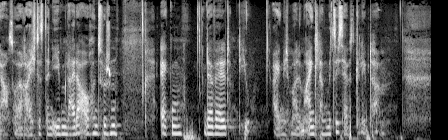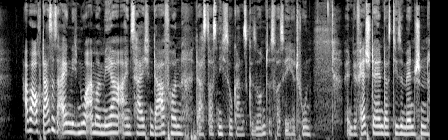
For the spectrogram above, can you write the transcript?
ja, so erreicht es dann eben leider auch inzwischen Ecken der Welt, die eigentlich mal im Einklang mit sich selbst gelebt haben. Aber auch das ist eigentlich nur einmal mehr ein Zeichen davon, dass das nicht so ganz gesund ist, was wir hier tun. Wenn wir feststellen, dass diese Menschen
